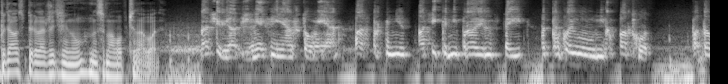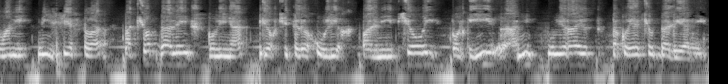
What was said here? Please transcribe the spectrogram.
пыталась переложить вину на самого пчеловода. Начали обвинять меня, что у меня паспорт нет, пасека неправильно стоит. Вот такой у них подход. Потом они министерство отчет дали, что у меня трех-четырех ульях больные пчелы, только и они умирают. Такой отчет дали они.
